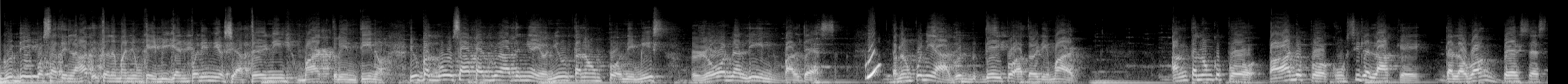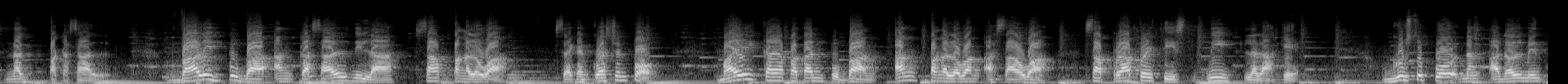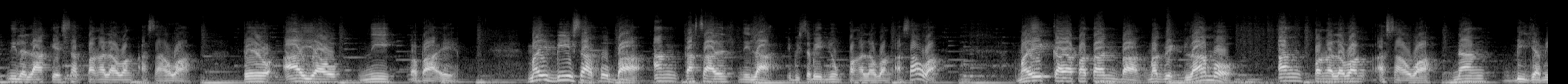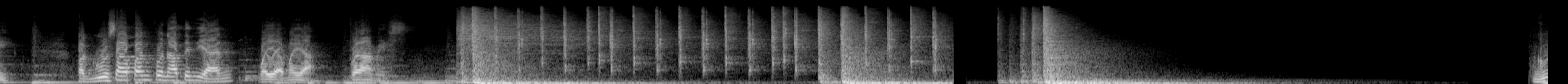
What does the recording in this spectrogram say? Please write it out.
Good day po sa atin lahat. Ito naman yung kaibigan po ninyo, si Attorney Mark Tolentino. Yung pag-uusapan po natin ngayon, yung tanong po ni Miss Ronaline Valdez. Tanong po niya, good day po Attorney Mark. Ang tanong ko po, paano po kung si lalaki dalawang beses nagpakasal? Valid po ba ang kasal nila sa pangalawa? Second question po, may karapatan po bang ang pangalawang asawa sa properties ni lalaki? Gusto po ng annulment ni lalaki sa pangalawang asawa, pero ayaw ni babae. May bisa po ba ang kasal nila? Ibig sabihin yung pangalawang asawa. May karapatan bang magreklamo ang pangalawang asawa ng bigamy? Pag-uusapan po natin yan maya-maya. Promise.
